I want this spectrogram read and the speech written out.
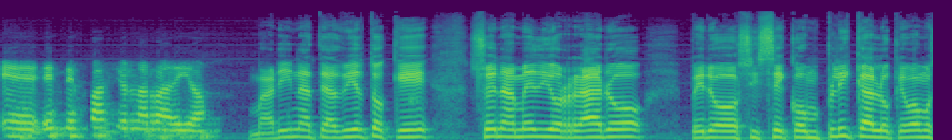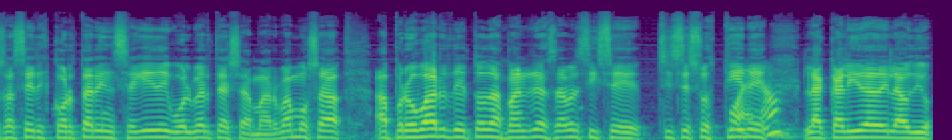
eh, este espacio en la radio. Marina, te advierto que suena medio raro pero si se complica lo que vamos a hacer es cortar enseguida y volverte a llamar. Vamos a, probar de todas maneras a ver si se, si se sostiene la calidad del audio.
